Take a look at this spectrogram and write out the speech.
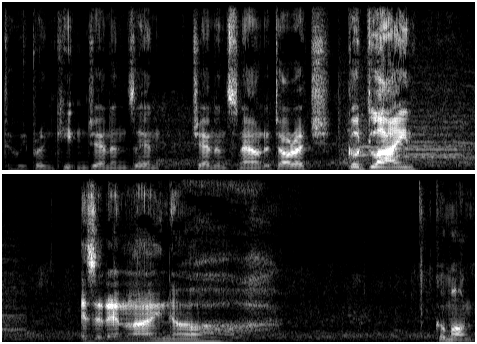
Do we bring Keaton Jennings in? Jennings now to Dorich. Good line. Is it in line? Oh. Come on,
